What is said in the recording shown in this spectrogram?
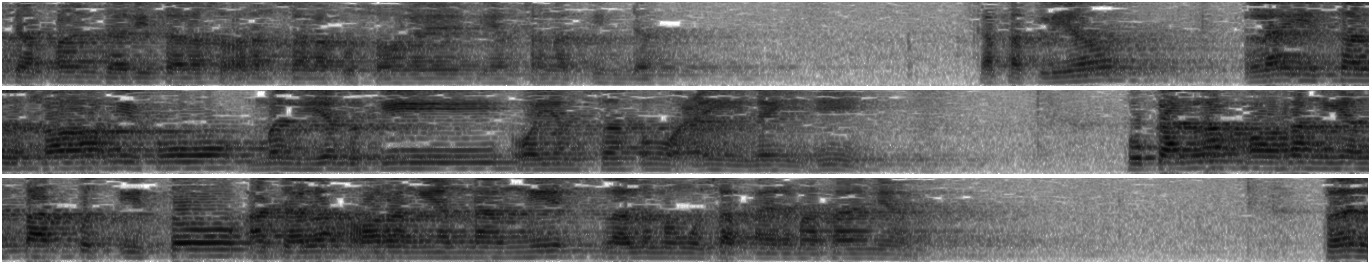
ucapan dari salah seorang salafus soleh yang sangat indah. Kata beliau, laisal khaifu man yabki wa yamsahu 'ainaihi Bukanlah orang yang takut itu adalah orang yang nangis lalu mengusap air matanya. Bal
